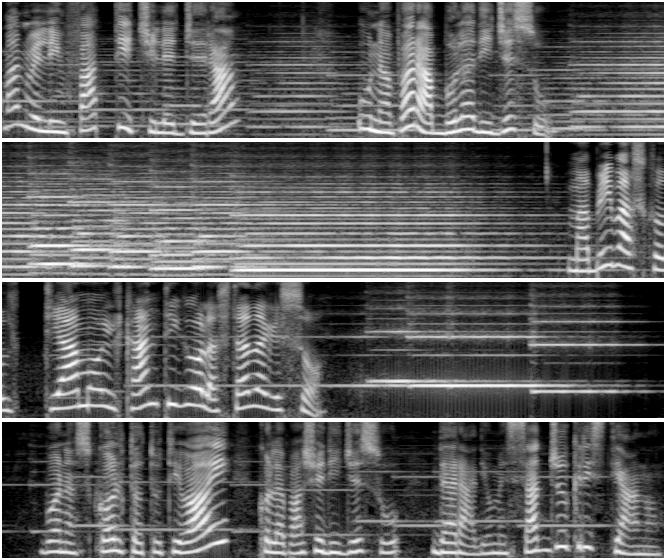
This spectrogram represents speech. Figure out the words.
Manuel infatti ci leggerà una parabola di Gesù. Ma prima ascoltiamo il cantico La strada che so. Buon ascolto a tutti voi con la pace di Gesù da Radio Messaggio Cristiano.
